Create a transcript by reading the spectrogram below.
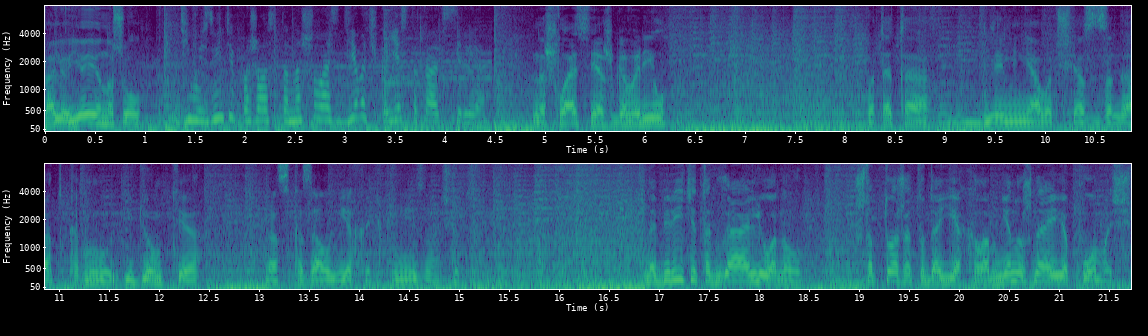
Алло, я ее нашел. Дима, извините, пожалуйста, нашлась девочка, есть такая в селе. Нашлась, я же говорил. Вот это для меня вот сейчас загадка. Ну, идемте, раз сказал ехать к ней, значит. Наберите тогда Алену, чтоб тоже туда ехала. Мне нужна ее помощь.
